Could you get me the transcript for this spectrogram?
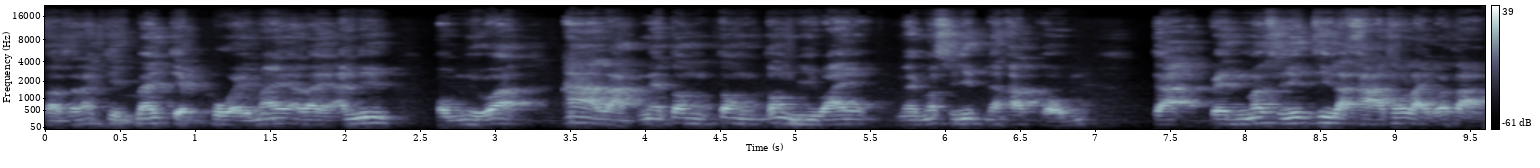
ศาสนกิจไหมเจ็บป่วยไหมอะไร อันนี้ผมถือว่าห้าหลักเนี่ยต้องต้องต้องมีไว้ในมัสยิดนะครับ ผมจะเป็นมัสยิดที่ราคาเท่าไหร่ก็ตาม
